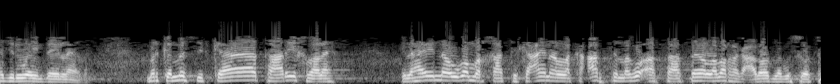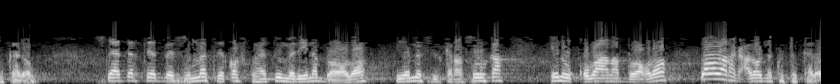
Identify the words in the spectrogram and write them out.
Ajri weyn bay leedahay. Marka masjidka taariikhda leh ilaahayna uga markhaati kacayna lakacabsi lagu asaasay oo laba ragcadood lagu soo tukado sidaa darteed bay sunnati qofku hadduu madiine booqdo iyo masjidka rasuulka inuu qubaana booqdo labada ragcadoodna ku tukado.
